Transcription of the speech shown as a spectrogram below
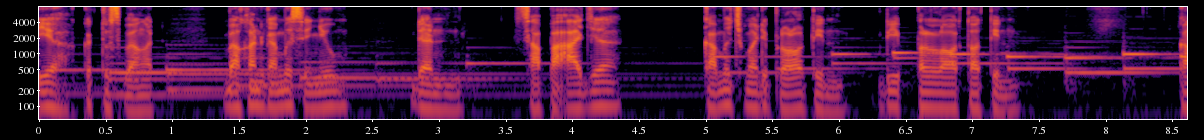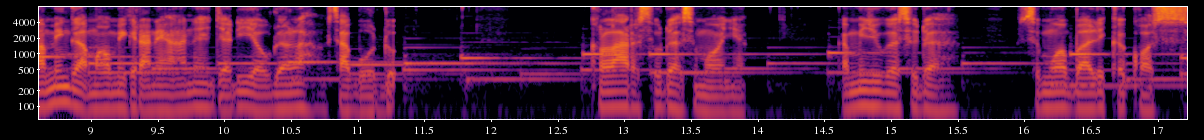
Iya ketus banget. Bahkan kami senyum dan sapa aja kami cuma dipelototin, dipelototin. Kami nggak mau mikir aneh-aneh jadi ya udahlah sabodo. Kelar sudah semuanya. Kami juga sudah semua balik ke kos.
